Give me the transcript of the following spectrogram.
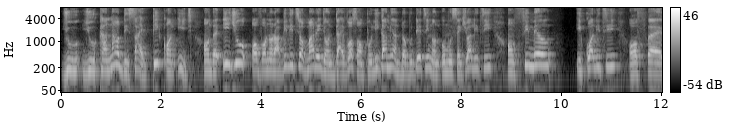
you you can now decide pick on each on the issue of honorability of marriage on divorce on polygamy and double dating on homosexuality on female equality of uh,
